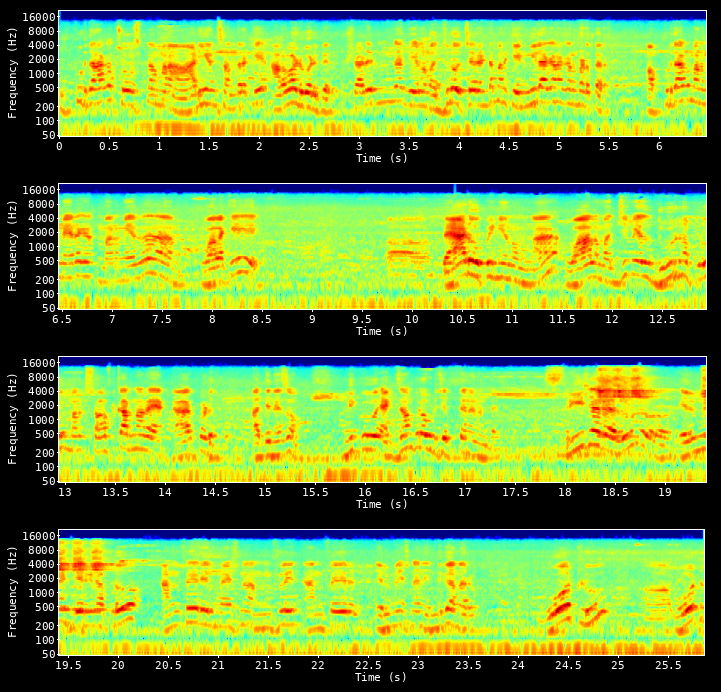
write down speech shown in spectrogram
ఇప్పుడు దాకా చూస్తున్న మన ఆడియన్స్ అందరికీ అలవాటు పడిపోయారు. సడన్గా వీళ్ళ మధ్యలో వచ్చారంటే మనకి ఎన్నిలాగానే కనబడతారు. అప్పుడు దాకా మన మీద మన మీద వాళ్ళకి బ్యాడ్ ఒపీనియన్ ఉన్నా వాళ్ళ మధ్య వీళ్ళు దూరినప్పుడు మనకు సాఫ్ట్ కార్నర్ ఏ- ఏర్పడుద్ది. అది నిజం. మీకు ఎగ్జాంపుల్ ఒకటి చెప్తానంటే శ్రీజ గారు ఎలిమినేట్ జరిగినప్పుడు unfair elimination unfair unfair elimination అని ఎందుకు అన్నారు ఓట్లు ఓటు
